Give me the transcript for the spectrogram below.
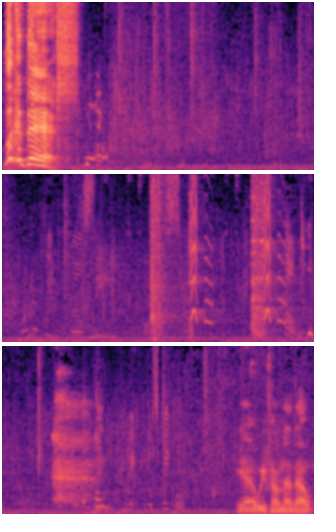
Look at this. I wonder if we will see Boris. Oh. Okay, make little squeakle. Yeah, we found that out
